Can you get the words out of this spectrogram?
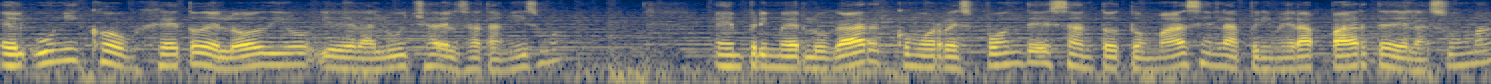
el único objeto del odio y de la lucha del satanismo? En primer lugar, como responde Santo Tomás en la primera parte de la Suma,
